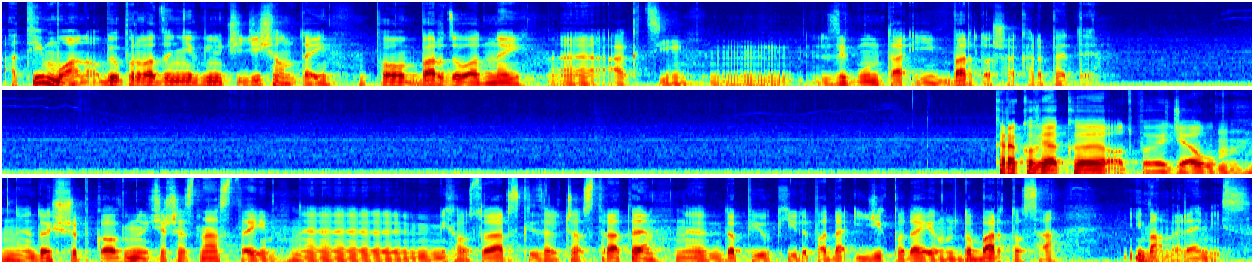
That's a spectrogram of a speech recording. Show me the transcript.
A Team One objął prowadzenie w minucie 10 po bardzo ładnej e, akcji mm, Zygmunta i Bartosza Karpety. Krakowiak e, odpowiedział dość szybko. W minucie 16 e, Michał Solarski zalicza stratę. E, do piłki dopada Idzik, podają do Bartosa i mamy remis.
